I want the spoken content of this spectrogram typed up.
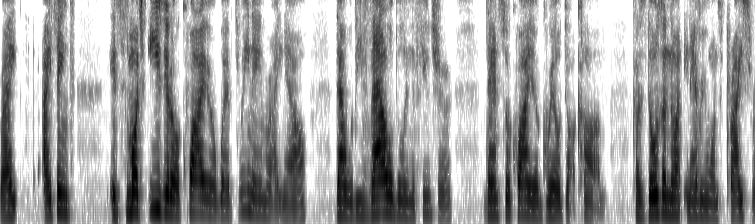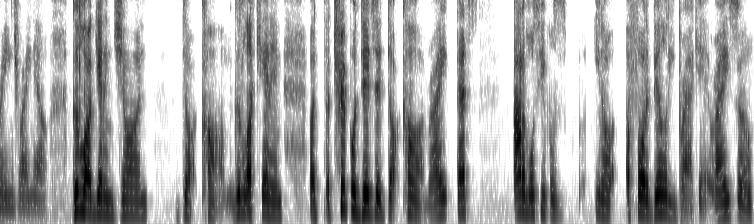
right? I think it's much easier to acquire a Web3 name right now that will be valuable in the future than to acquire Grail.com because those are not in everyone's price range right now. Good luck getting John.com. Good luck getting a, a triple digit.com, right? That's out of most people's you know affordability bracket, right? So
